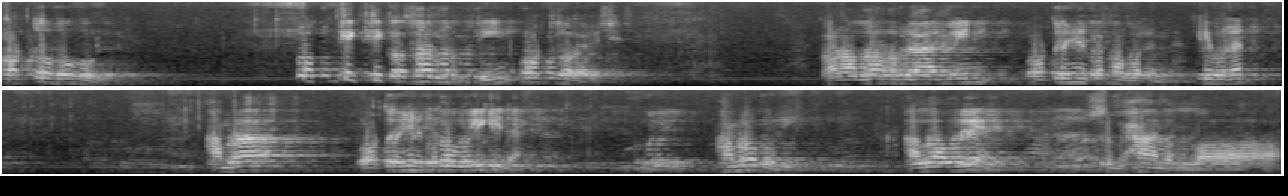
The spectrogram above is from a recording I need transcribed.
অর্থবহুল। প্রত্যেকটি কথার মধ্যেই অর্থ রয়েছে। কারণ আল্লাহ আলমিন অর্থহীন কথা বলেন না। কি বলেন? আমরা অর্থহীন কথা বলি কিনা আমরা বলি। আল্লাহ বলে আল্লাহ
